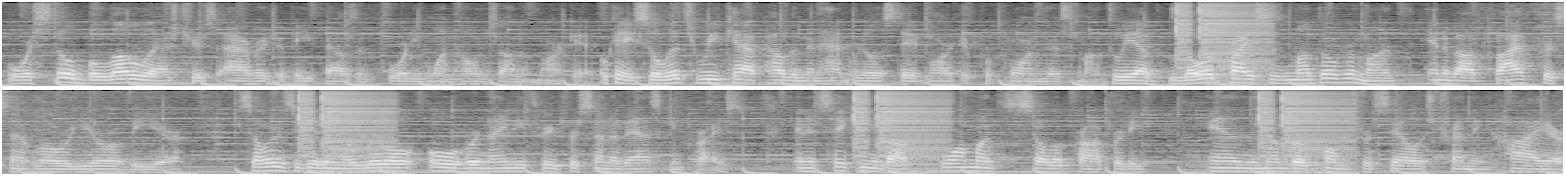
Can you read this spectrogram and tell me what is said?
but we're still below last year's average of 8,041 homes on the market. Okay, so let's recap how the Manhattan real estate market performed this month. So we have lower prices month over month and about 5% lower year over year. Sellers are getting a little over 93% of asking price, and it's taking about four months to sell a property and the number of homes for sale is trending higher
